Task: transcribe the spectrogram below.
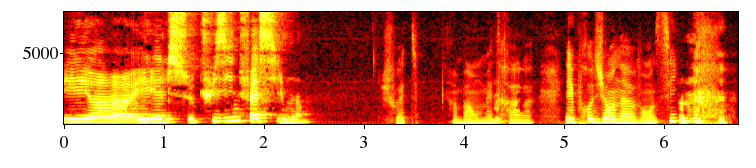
et, euh, et elle se cuisine facilement. Chouette. Ah bah on mettra les produits en avant aussi.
